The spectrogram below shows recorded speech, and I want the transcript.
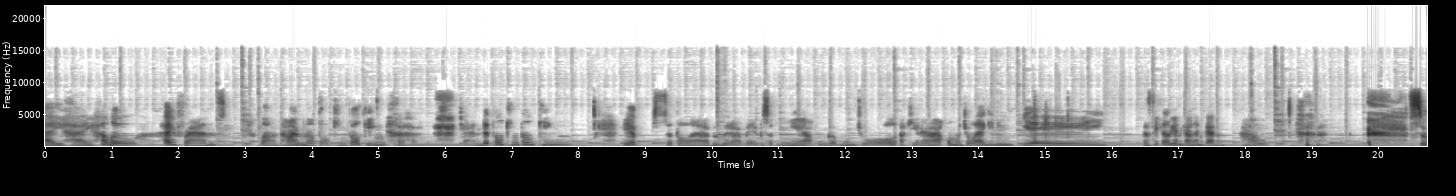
Hai hai halo Hai friends Long time no talking talking Canda talking talking Yap, setelah beberapa episode ini aku nggak muncul, akhirnya aku muncul lagi nih. Yeay! Pasti kalian kangen kan? Au. so,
